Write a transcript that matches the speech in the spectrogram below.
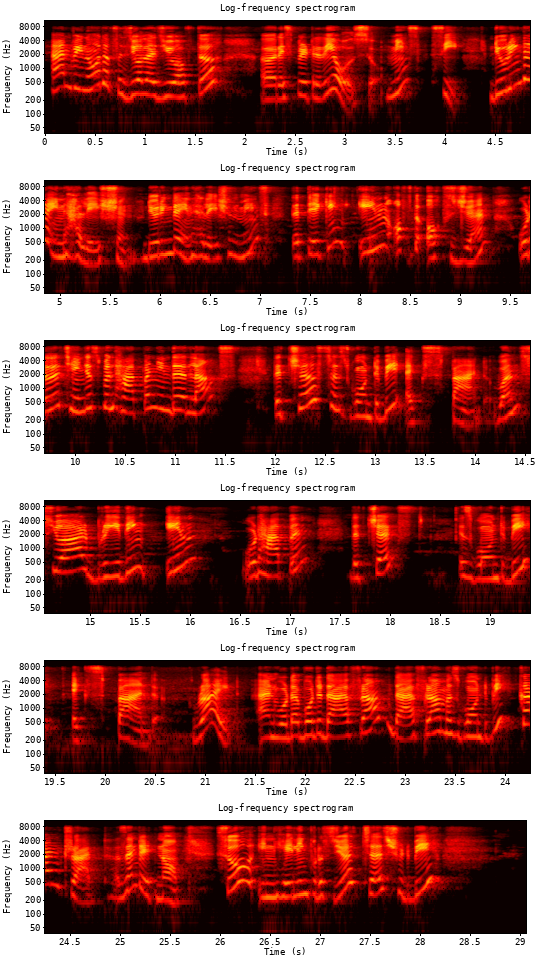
And we know the physiology of the uh, respiratory also. Means see during the inhalation during the inhalation means the taking in of the oxygen what are the changes will happen in the lungs? The chest is going to be expand. Once you are breathing in what happen? The chest is going to be expand right? And what about the diaphragm? Diaphragm is going to be contract isn't it? No. So inhaling procedure chest should be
